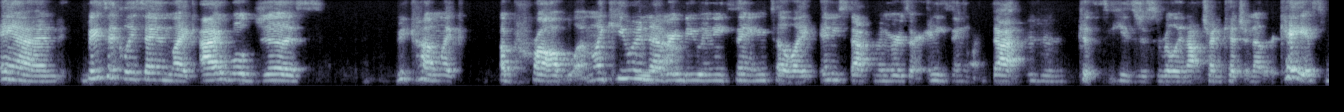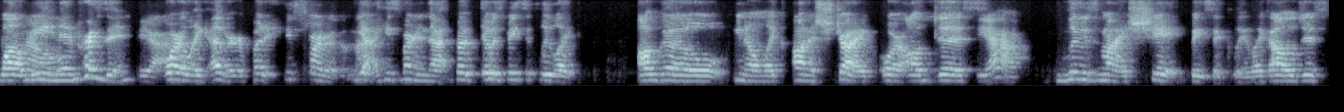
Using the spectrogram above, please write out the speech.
and basically saying like I will just become like a problem. Like he would Yeah. never do anything to like any staff members or anything like that mm-hmm. because he's just really not trying to catch another case while No. being in prison Yeah. or like ever. But he's smarter than that. yeah, he's smarter than that. But it was basically like, I'll go, you know, like on a strike or I'll just Yeah. lose my shit, basically. Like I'll just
